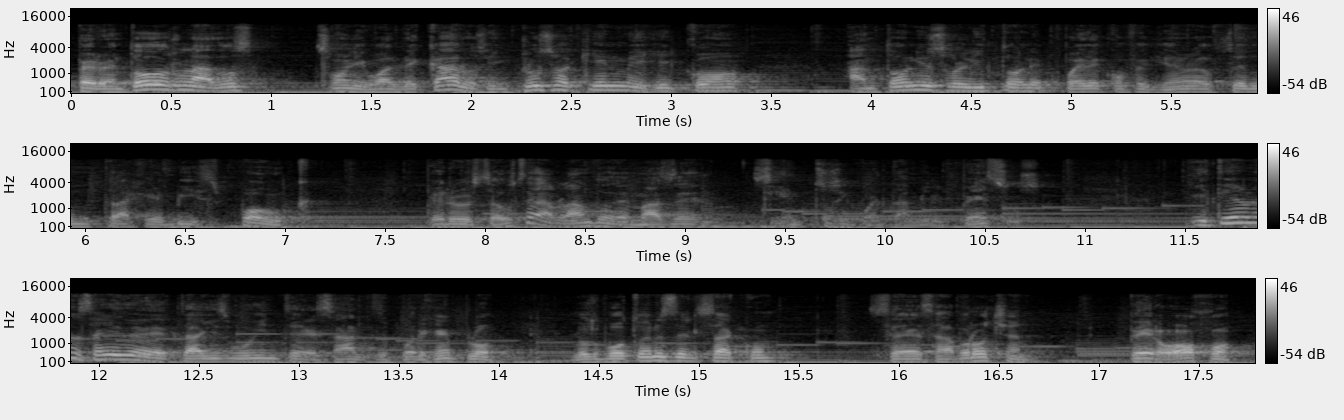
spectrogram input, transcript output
pero en todos lados son igual de caros. Incluso aquí en México, Antonio solito le puede confeccionar a usted un traje bespoke, pero está usted hablando de más de 150 mil pesos. Y tiene una serie de detalles muy interesantes. Por ejemplo, los botones del saco se desabrochan, pero ojo,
